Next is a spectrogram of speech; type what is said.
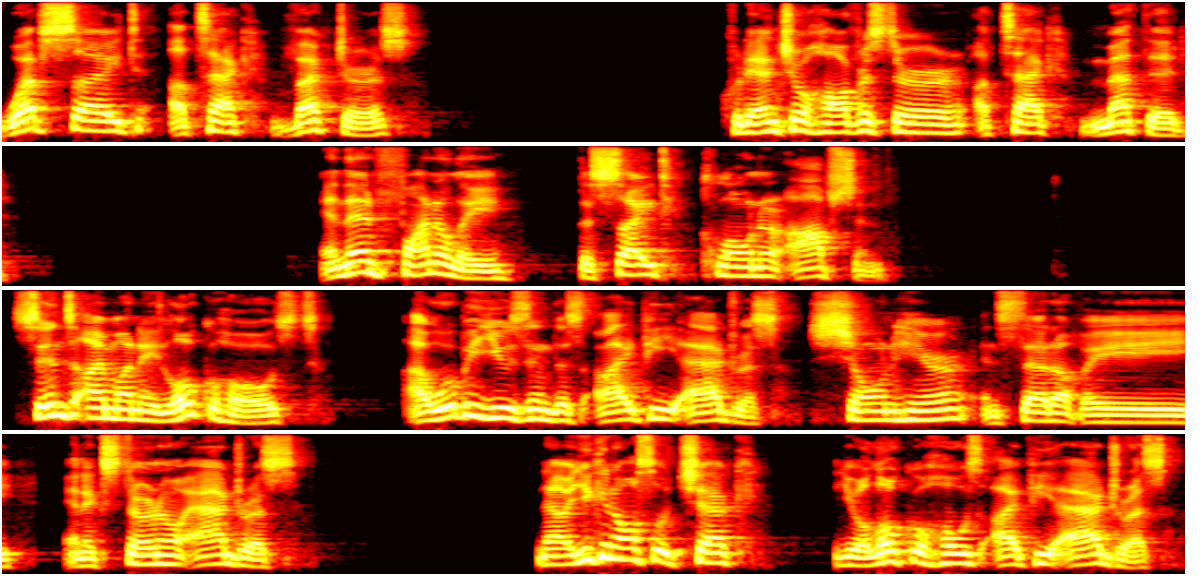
Website Attack Vectors, Credential Harvester Attack Method, and then finally, the Site Cloner option. Since I'm on a localhost, I will be using this IP address shown here instead of a, an external address. Now you can also check your local host IP address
